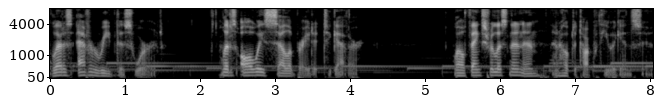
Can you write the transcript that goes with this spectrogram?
Let us ever read this Word. Let us always celebrate it together. Well, thanks for listening, and I hope to talk with you again soon.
